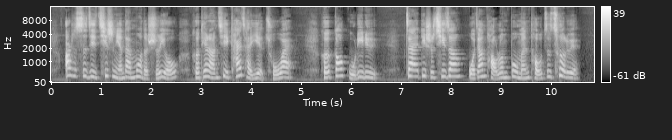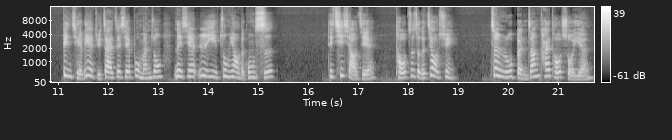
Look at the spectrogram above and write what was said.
（二十世纪七十年代末的石油和天然气开采业除外）和高股利率。在第十七章，我将讨论部门投资策略，并且列举在这些部门中那些日益重要的公司。第七小节：投资者的教训。正如本章开头所言。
